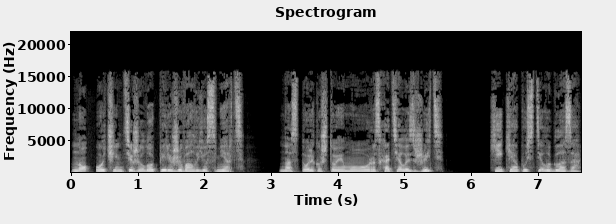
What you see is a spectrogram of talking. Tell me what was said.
но очень тяжело переживал ее смерть. Настолько, что ему расхотелось жить? Кики опустила глаза.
